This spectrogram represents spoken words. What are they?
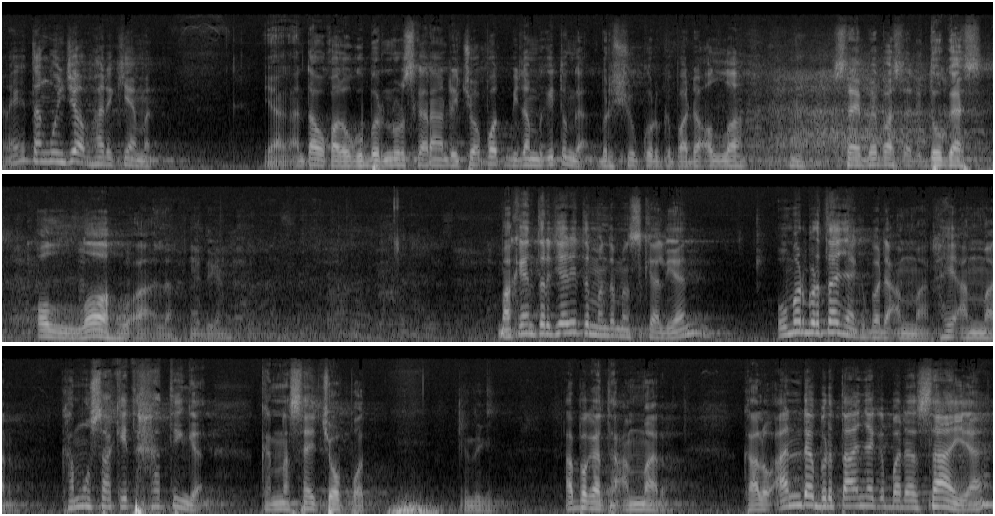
Karena ini tanggung jawab hari kiamat. Ya kan tahu kalau gubernur sekarang dicopot bilang begitu enggak? Bersyukur kepada Allah. saya bebas dari tugas. Allahu a'lam gitu kan. Maka yang terjadi teman-teman sekalian, Umar bertanya kepada Ammar, "Hai Ammar, kamu sakit hati enggak karena saya copot?" Gitu. Apa kata Ammar? Kalau Anda bertanya kepada saya,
